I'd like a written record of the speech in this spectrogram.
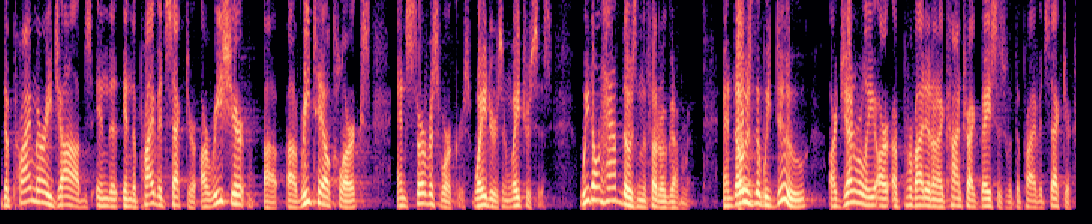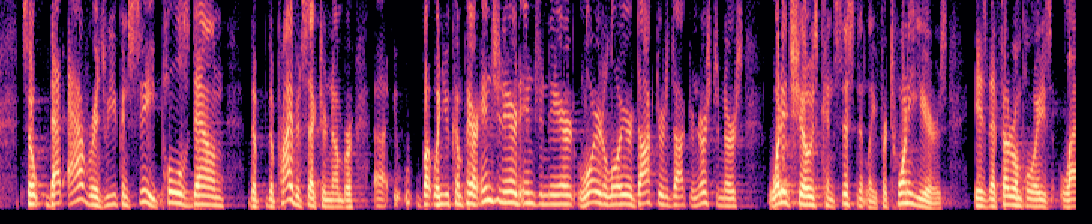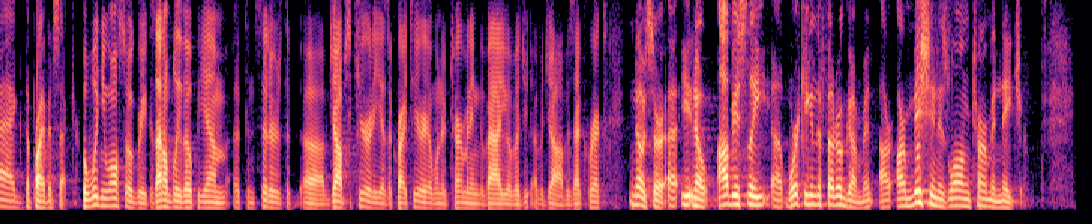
The primary jobs in the, in the private sector are uh, uh, retail clerks and service workers, waiters and waitresses. We don't have those in the Federal Government. And those that we do are generally are, provided on a contract basis with the private sector. So that average, you can see, pulls down the, the private sector number, uh, but when you compare engineer to engineer, lawyer to lawyer, doctor to doctor, nurse to nurse, what it shows consistently for 20 years is that Federal employees lag the private sector. But wouldn't you also agree, because I don't believe OPM uh, considers the uh, job security as a criteria when determining the value of a, of a job. Is that correct? No, sir. Uh, you know, obviously, uh, working in the Federal Government, our, our mission is long-term in nature.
